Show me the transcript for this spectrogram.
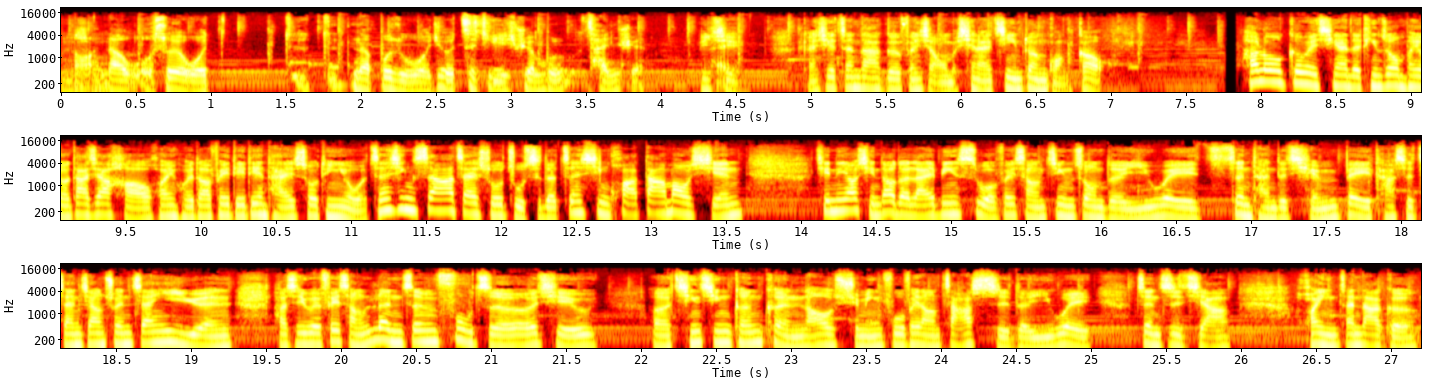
没错。那我所以我，我那不如我就自己宣布参选。理解，感谢詹大哥分享。我们先来进一段广告。Hello，各位亲爱的听众朋友，大家好，欢迎回到飞碟电台，收听由我征信社阿仔所主持的《真心话大冒险》。今天邀请到的来宾是我非常敬重的一位政坛的前辈，他是詹江村詹议员，他是一位非常认真负责，而且呃勤勤恳恳，然后选民服务非常扎实的一位政治家。欢迎詹大哥。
